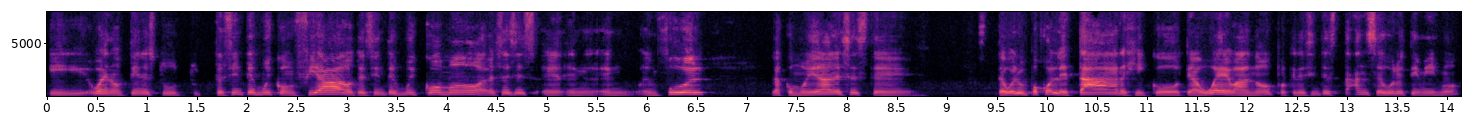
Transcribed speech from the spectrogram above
y bueno, tienes tu, te sientes muy confiado, te sientes muy cómodo, a veces es en, en- en- fútbol la comodidad a veces te, te vuelve un poco letárgico, te ahueva, ¿no? Porque te sientes tan seguro de ti mismo.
